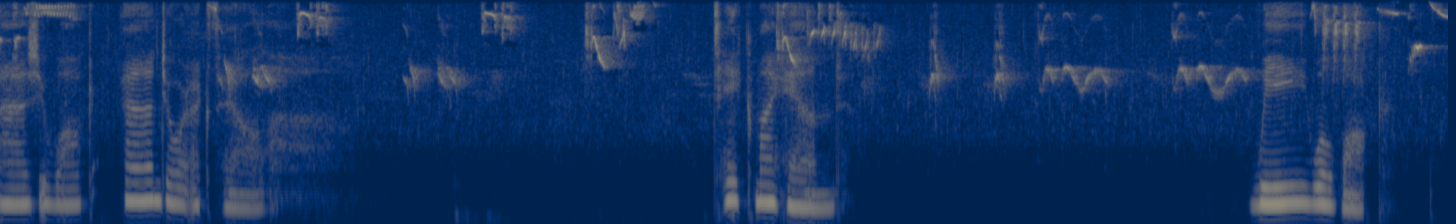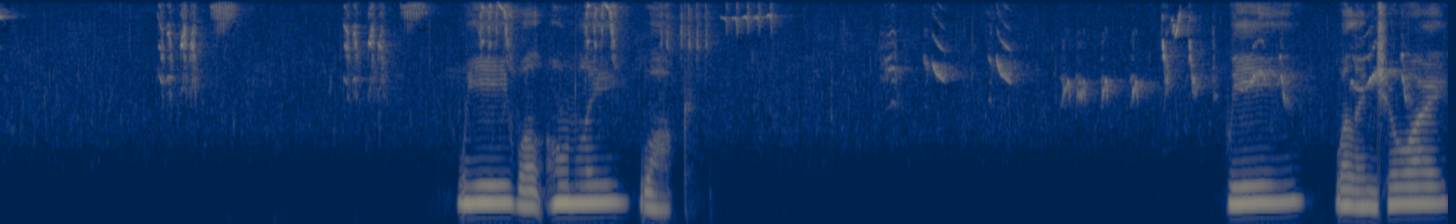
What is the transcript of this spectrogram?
as you walk and your exhale. Take my hand. We will walk. We will only walk. We will enjoy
